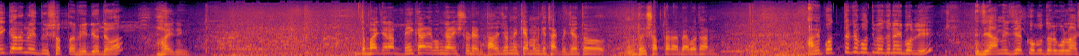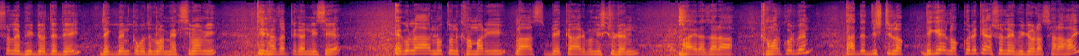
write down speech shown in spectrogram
এই কারণেই দুই সপ্তাহ ভিডিও দেওয়া হয়নি। তো ভাই যারা বেকার এবং যারা স্টুডেন্ট তাদের জন্য কেমন কি থাকবে? যেহেতু দুই সপ্তাহের ব্যবধান। আমি প্রত্যেকটা প্রতিবেদনেই বলি যে আমি যে কবুতরগুলো আসলে ভিডিওতে দেই দেখবেন কবুতরগুলো ম্যাক্সিমামই তিন হাজার টাকার নিচে। এগুলা নতুন খামারি প্লাস বেকার এবং স্টুডেন্ট ভাইরা যারা খামার করবেন, তাদের দৃষ্টি দিকে লক্ষ্য রেখে আসলে ভিডিওটা ছাড়া হয়।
